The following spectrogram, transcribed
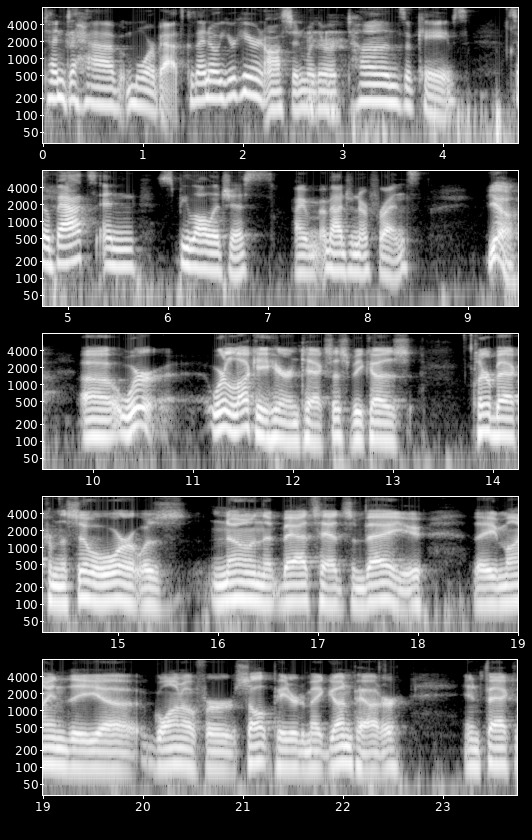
tend to have more bats? Because I know you're here in Austin where there are tons of caves. So, bats and speleologists, I imagine, are friends. Yeah, uh, we're we're lucky here in Texas because clear back from the Civil War, it was known that bats had some value. They mined the uh, guano for saltpeter to make gunpowder. In fact,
